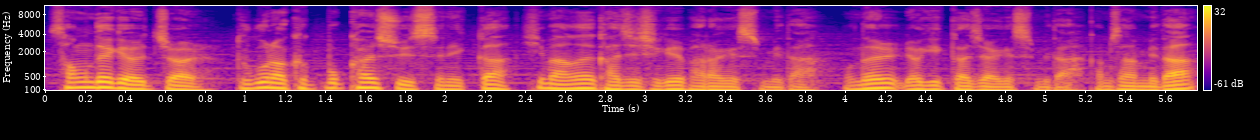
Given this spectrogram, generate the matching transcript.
성대 결절 누구나 극복할 수 있으니까 희망을 가지시길 바라겠습니다. 오늘 여기까지 하겠습니다. 감사합니다.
